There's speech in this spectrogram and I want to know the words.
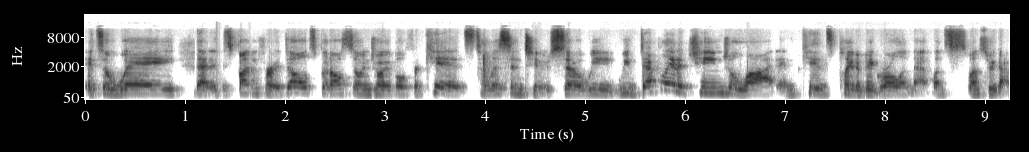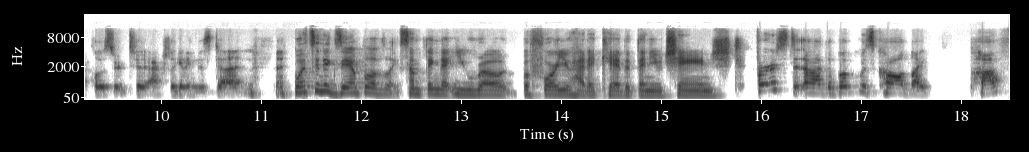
It's a way that is fun for adults, but also enjoyable for kids to listen to. So we we definitely had to change a lot, and kids played a big role in that that once once we got closer to actually getting this done. What's an example of like something that you wrote before you had a kid that then you changed? First, uh, the book was called like Puff.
